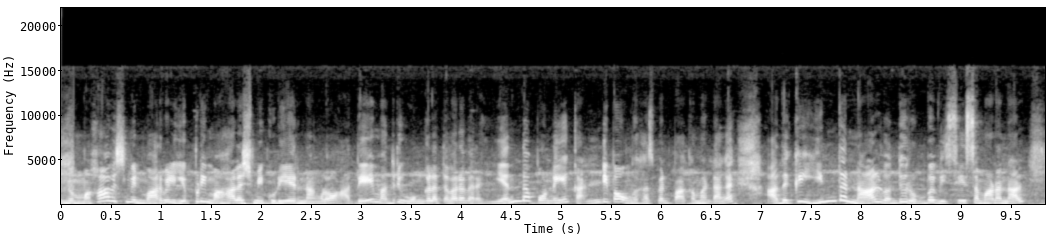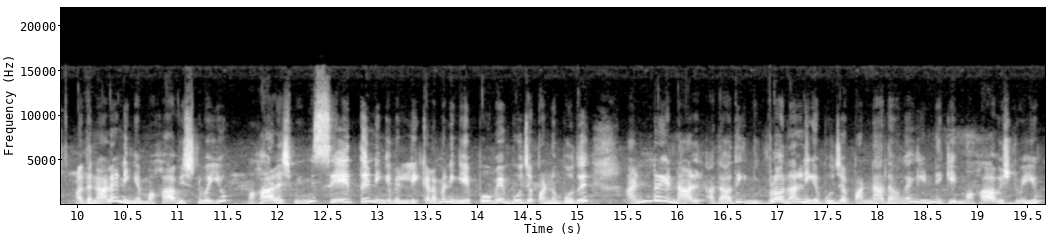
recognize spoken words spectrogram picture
இங்கே மகாவிஷ்ணுவின் மார்பில் எப்படி மகாலட்சுமி குடியேறினாங்களோ அதே மாதிரி உங்களை தவிர வேறு எந்த பொண்ணையும் கண்டிப்பாக உங்கள் ஹஸ்பண்ட் பார்க்க மாட்டாங்க. அதுக்கு இந்த நாள் வந்து ரொம்ப விசேஷமான நாள். அதனால் நீங்கள் மகாவிஷ்ணுவையும் மகாலட்சுமியும் சேர்த்து நீங்கள் வெள்ளிக்கிழமை நீங்கள் எப்போவுமே பூஜை பண்ணும்போது அன்றைய நாள் அதாவது இவ்வளோ நாள் நீங்கள் பூஜை பண்ணாதவங்க இன்றைக்கி மகாவிஷ்ணுவையும்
